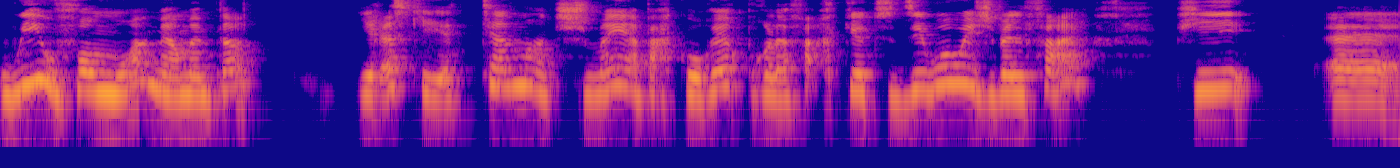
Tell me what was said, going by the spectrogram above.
Oui, au fond de moi, mais en même temps, il reste qu'il y a tellement de chemin à parcourir pour le faire que tu dis, oui, oui, je vais le faire. Puis, euh,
